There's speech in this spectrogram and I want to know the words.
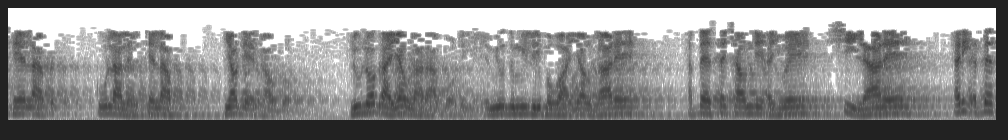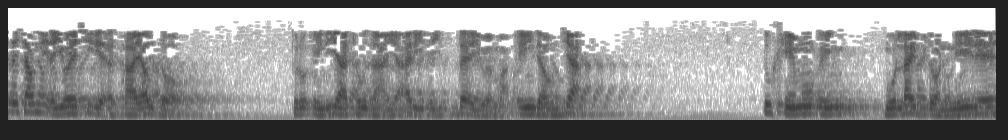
ဆဲလ9လလည်းဆဲလမြောက်တဲ့အခါတော့လူလောကရောက်လာတာပေါ့လေအမျိုးသမီးလေးဘဝရောက်လာတယ်အသက်16နှစ်အရွယ်ရှိလာတယ်အဲ့ဒီအသက်16နှစ်အရွယ်ရှိတဲ့အခါရောက်တော့သူတို့အိန္ဒိယထုံးစံအရအဲ့ဒီအသက်အရွယ်မှာအိမ်တောင်ကြသူခင်မုံအိမ်ငိုလိုက်ပြီးတော့နေတယ်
